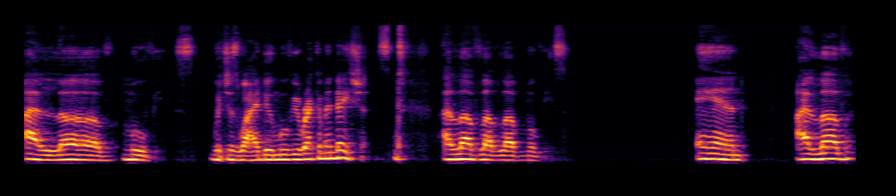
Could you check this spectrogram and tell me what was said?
I love movies, which is why I do movie recommendations. I love, love, love movies. And I love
